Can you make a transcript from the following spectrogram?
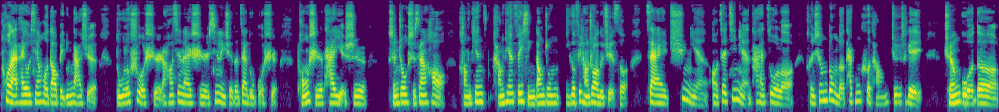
后来他又先后到北京大学读了硕士，然后现在是心理学的在读博士，同时他也是神舟十三号。航天航天飞行当中一个非常重要的角色，在去年哦，在今年他还做了很生动的太空课堂，就是给全国的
